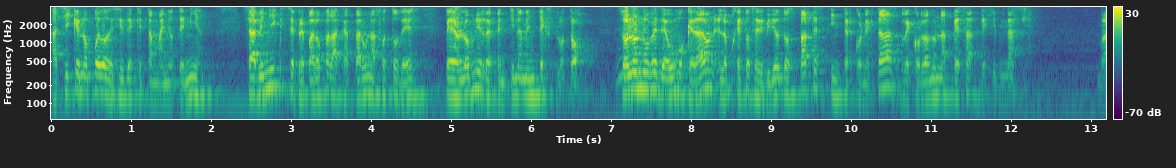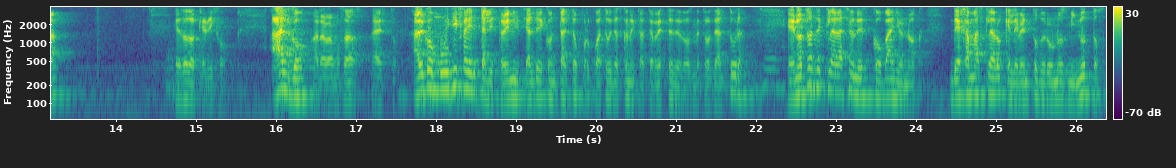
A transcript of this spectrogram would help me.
así que no puedo decir de qué tamaño tenía. Sabinik se preparó para captar una foto de él, pero el ovni repentinamente explotó. Solo nubes de humo quedaron, el objeto se dividió en dos partes interconectadas, recordando una pesa de gimnasia. ¿Va? Eso es lo que dijo. Algo, ahora vamos a, a esto, algo muy diferente a la historia inicial de contacto por cuatro días con extraterrestres de dos metros de altura. En otras declaraciones, Kobayonok deja más claro que el evento duró unos minutos,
